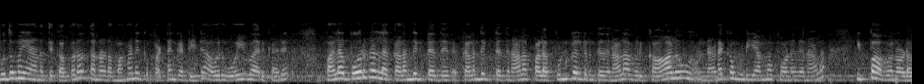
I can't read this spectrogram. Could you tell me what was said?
முதுமையானதுக்கு அப்புறம் தன்னோட மகனுக்கு பட்டம் கட்டிட்டு அவர் ஓய்வா இருக்காரு. பல போர்களில் கலந்துக்கிட்டது கலந்துக்கிட்டதுனால பல புண்கள் இருந்ததுனால அவர் காலும் நடக்க முடியாம போனதுனால இப்போ அவனோட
